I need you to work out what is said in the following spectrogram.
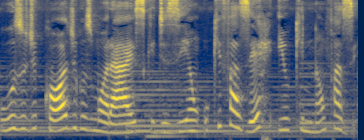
o uso de códigos morais que diziam o que fazer e o que não fazer.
